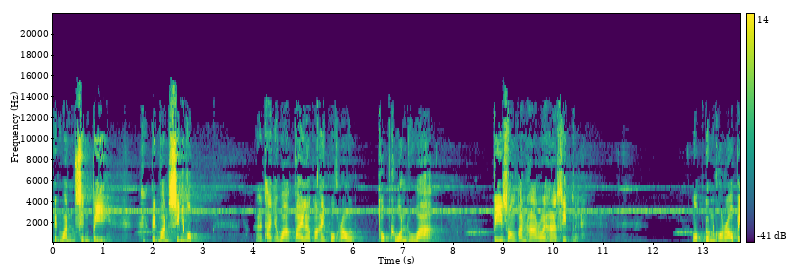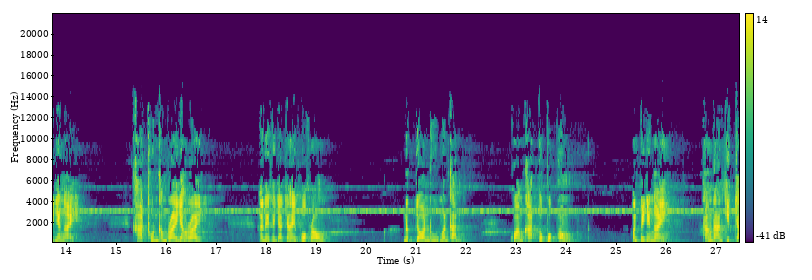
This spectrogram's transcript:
เป็นวันสิ้นปี เป็นวันสิ้นงบ ถ้าจะว่าไปแล้วก็ให้พวกเราทบทวนดูว่าปี 2550เนี่ยงบดุลของเราเป็นยังไง ขาดทุนกำไรอย่างไร อันนี้ก็อยากจะให้พวกเรา นึกย้อนดูเหมือนกัน ความขาดตกบกพร่อง มันเป็นยังไงทางด้านจิตใจ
